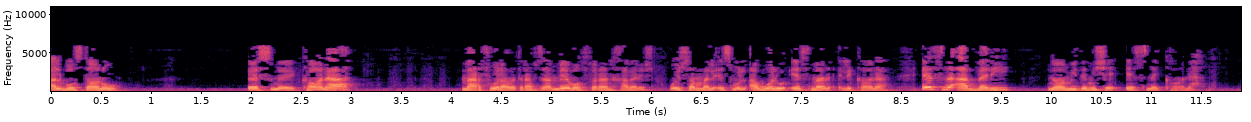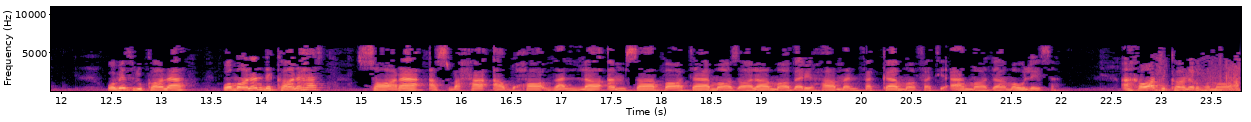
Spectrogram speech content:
البستانو اسم کانه مرفوع علامت رفع زمه مصفرن خبرش. و یسمى الاسم الاول اسما لکانه. اسم اولی نامیده میشه اسم کانه. و مثل کانه و مانند کانه هست ساره اصبح اضحا ذلا امسا باتا مازالا ما بریحا منفکه ما فتعه ما دامه و لیسه. اخوات کانه رو هم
